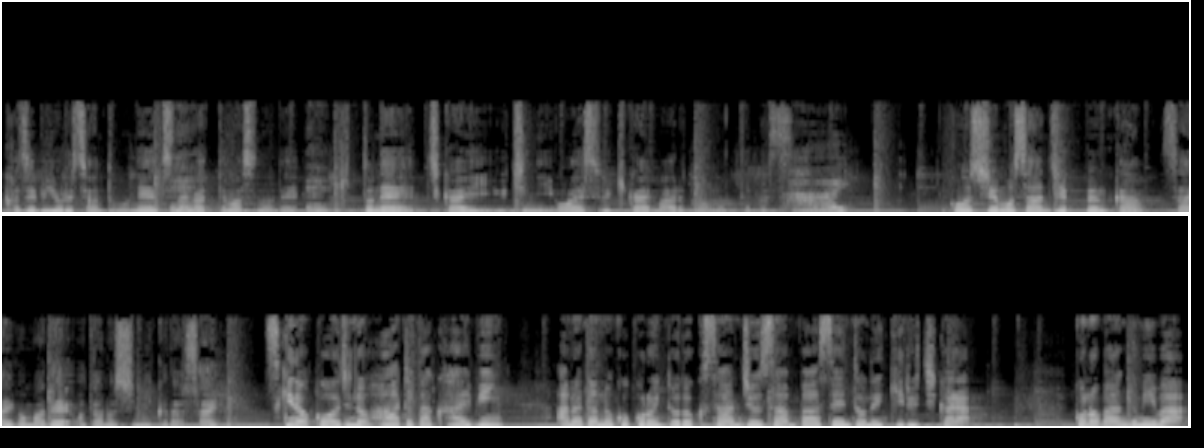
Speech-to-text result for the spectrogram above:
風日和さんともねつながってますので、えー、きっとね近いうちにお会いする機会もあると思ってます。はい。今週も30分間最後までお楽しみください。月野浩二のハート宅配便あなたの心に届く33%の生きる力この番組は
